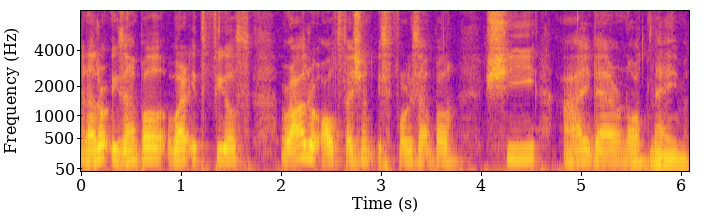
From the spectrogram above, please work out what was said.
Another example where it feels rather old-fashioned is, for example, she I dare not name.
